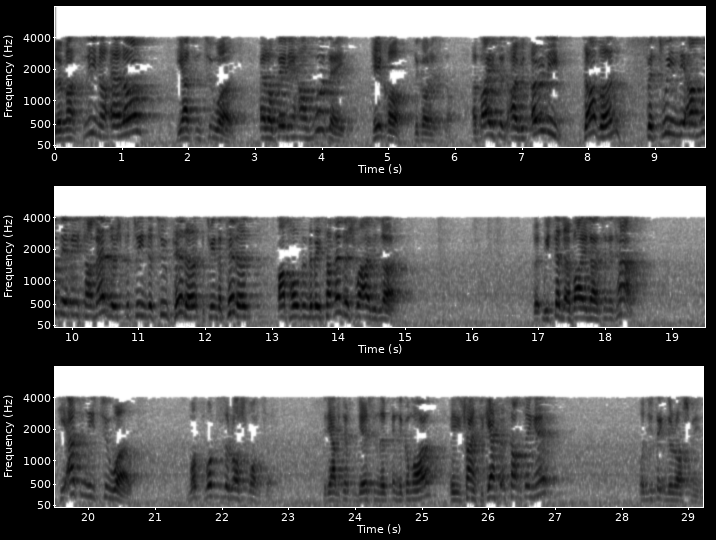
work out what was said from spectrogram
Lo Matzlina Elo. He adds in two words. Elo Bene Amude Hecha Degorisna. Abaye says I was only daven between the Amude Beis Hamedrash, between the two pillars, between the pillars upholding the Beis HaMedrash where I would learn. But we said that Abaye learns in his house. he adds in these two words. What, what does the Rosh want here? Did he have a different guess in the, in the Gemara? Is he trying to get at something here? What do you think the Rosh means?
